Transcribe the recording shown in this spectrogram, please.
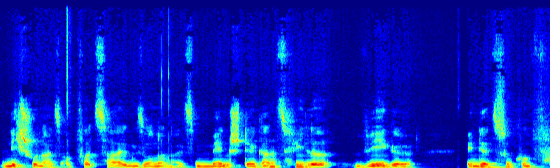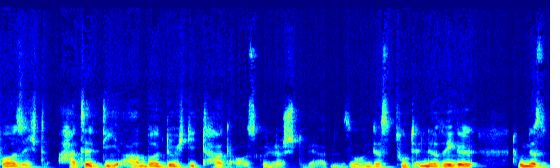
nicht schon als Opfer zeigen, sondern als Mensch, der ganz viele Wege in der Zukunft Vorsicht hatte, die aber durch die Tat ausgelöscht werden. So, und das tut in der Regel, tun das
